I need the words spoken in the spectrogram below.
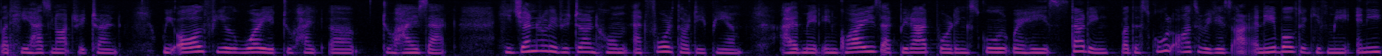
but he has not returned. We all feel worried to, uh, to Hijack. He generally returned home at 4:30 p.m. I have made inquiries at Pirat boarding school where he is studying, but the school authorities are unable to give me any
